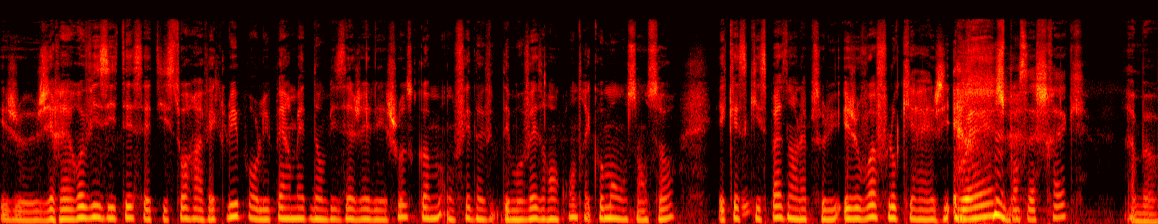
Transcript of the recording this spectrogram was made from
et je- j'irais revisiter cette histoire avec lui pour lui permettre d'envisager les choses comme on fait de- des mauvaises rencontres et comment on s'en sort et qu'est-ce qui se passe dans l'absolu. Et je vois Flo qui réagit. Ouais, je pense à Shrek. Ah bah,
